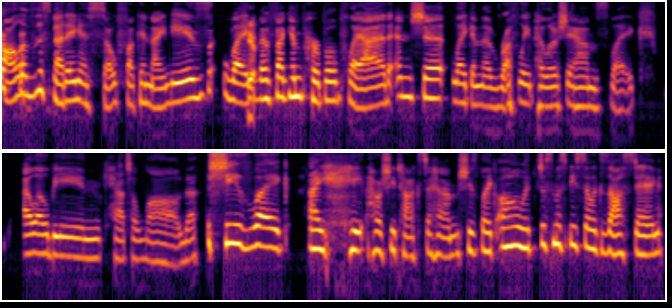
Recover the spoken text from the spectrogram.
all of this bedding is so fucking 90s. Like Yep. the fucking purple plaid and shit, like in the roughly pillow shams, like LL Bean catalog. She's like, I hate how she talks to him. She's like, oh, it just must be so exhausting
